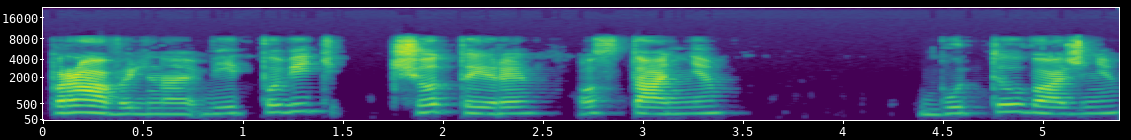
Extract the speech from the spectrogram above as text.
Правильна відповідь 4. Останнє. Будьте уважні.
